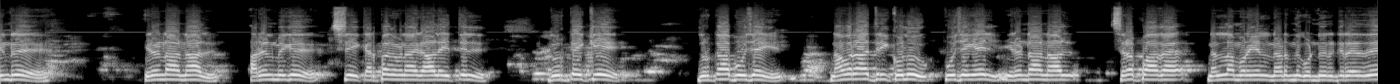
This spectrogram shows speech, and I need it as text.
இன்று இரண்டாம் நாள் அருள்மிகு ஸ்ரீ கற்பக விநாயகர் ஆலயத்தில் துர்க்கைக்கு துர்கா பூஜை நவராத்திரி கொலு பூஜையில் இரண்டாம் நாள் சிறப்பாக நல்ல முறையில் நடந்து கொண்டிருக்கிறது.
